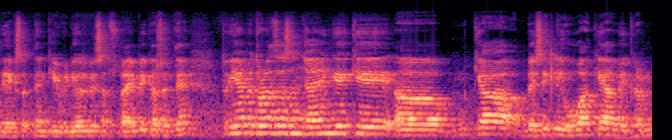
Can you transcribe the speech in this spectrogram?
देख सकते हैं इनकी वीडियोस भी सब्सक्राइब भी कर सकते हैं। तो ये हमें थोड़ा सा समझाएँगे कि क्या बेसिकली हुआ क्या विक्रम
